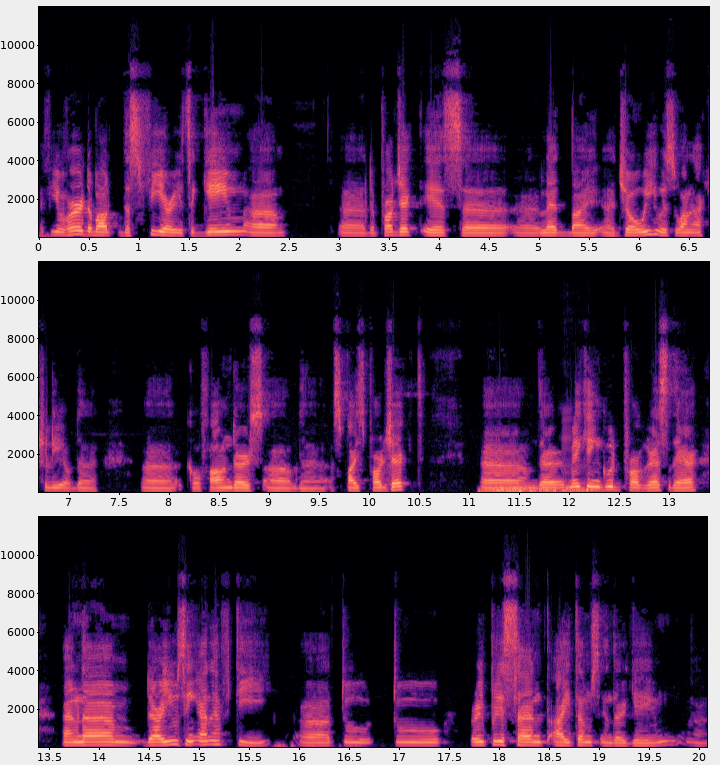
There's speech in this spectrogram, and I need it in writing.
if you've heard about the Sphere, it's a game. Uh, the project is uh, uh, led by uh, Joey, who is one actually of the uh, co-founders of the Spice project. Um, they're hmm making good progress there, and um, they are using NFT uh, to to represent items in their game, uh,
